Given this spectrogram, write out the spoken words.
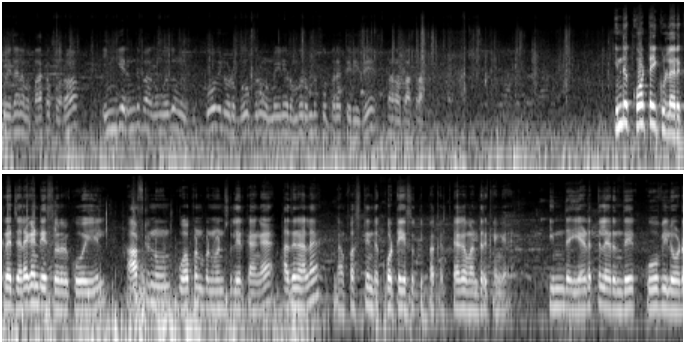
போய் தான் நம்ம பார்க்க போகிறோம் இங்கேருந்து பார்க்கும்போது உங்களுக்கு கோவிலோட கோபுரம் உண்மையிலேயே ரொம்ப ரொம்ப சூப்பராக தெரியுது. வாங்க பார்க்கலாம். இந்த கோட்டைக்குள்ளே இருக்கிற ஜலகண்டேஸ்வரர் கோயில் ஆஃப்டர்நூன் ஓப்பன் பண்ணுவேன்னு சொல்லியிருக்காங்க. அதனால நான் ஃபஸ்ட்டு இந்த கோட்டையை சுற்றி பார்க்கறதுக்காக வந்திருக்கேங்க. இந்த இடத்துல இருந்து கோவிலோட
